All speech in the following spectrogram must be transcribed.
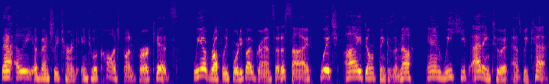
that we eventually turned into a college fund for our kids. We have roughly 45 grand set aside, which I don't think is enough, and we keep adding to it as we can.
